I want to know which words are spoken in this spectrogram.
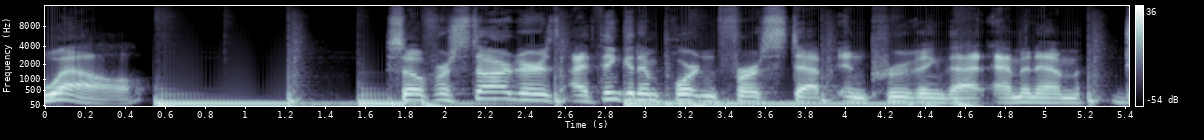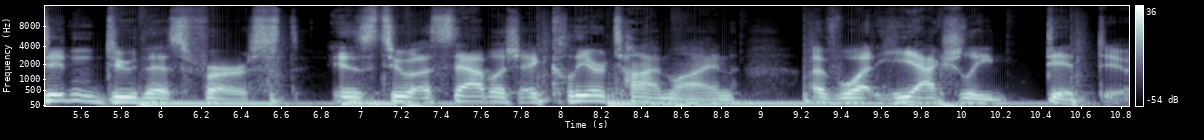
Well, so for starters, I think an important first step in proving that Eminem didn't do this first is to establish a clear timeline of what he actually did do.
